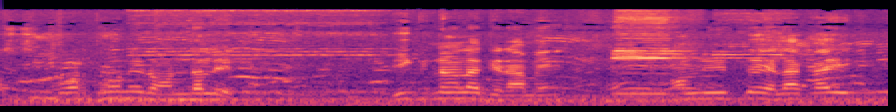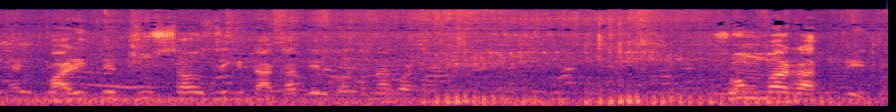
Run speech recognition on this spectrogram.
পশ্চিম বর্ধমানের অন্ডালের দিগনালা গ্রামে সংনিহিত এলাকায় এক বাড়িতে দুঃসাহসিক ডাকাতির ঘটনা ঘটে। সোমবার রাত্রিতে।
